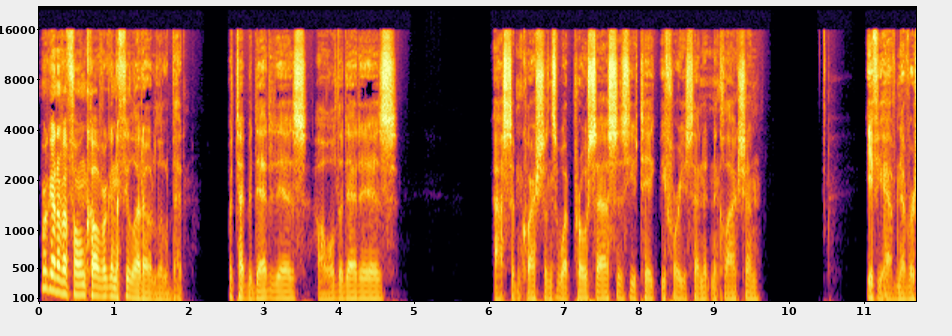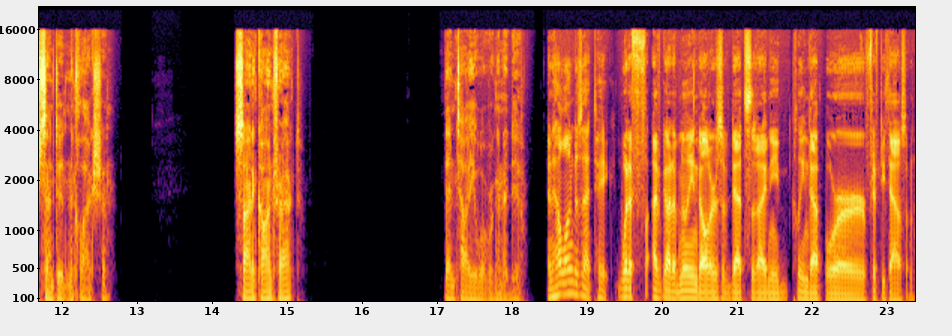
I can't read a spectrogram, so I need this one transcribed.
We're going to have a phone call. We're going to feel it out a little bit. What type of debt it is, how old the debt is. Ask some questions. What processes you take before you send it in collection. If you have never sent it in collection, sign a contract. Then tell you what we're going to do. And how long does that take? What if I've got a million dollars of debts that I need cleaned up, or fifty thousand?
